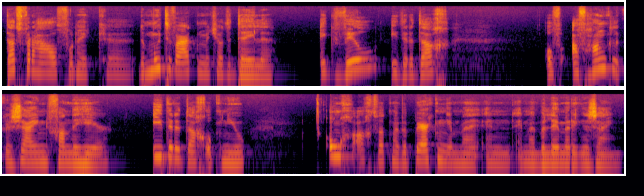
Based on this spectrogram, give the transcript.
dat verhaal vond ik uh, de moeite waard om met jou te delen. Ik wil iedere dag of afhankelijker zijn van de Heer. Iedere dag opnieuw. Ongeacht wat mijn beperkingen en mijn, en, en mijn belemmeringen zijn.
